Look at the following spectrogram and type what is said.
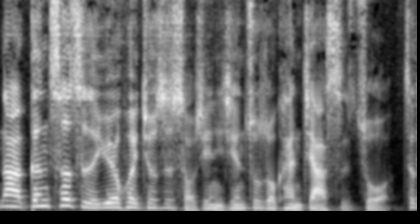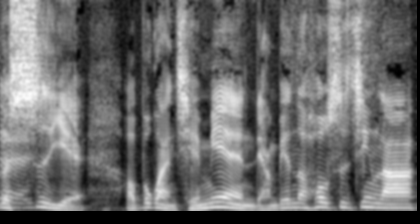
那跟车子的约会，就是首先你先坐坐看驾驶座这个视野哦，不管前面两边的后视镜啦，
